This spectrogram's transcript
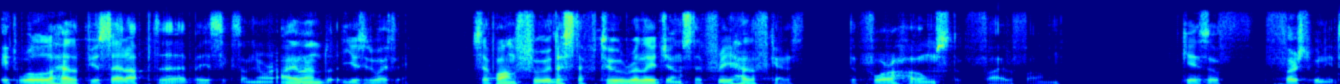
It will help you set up the basics on your island. Use it wisely. Step 1 food. Step 2 religion. Step 3 healthcare. Step 4 homes. Step 5 fun. Okay, so first we need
